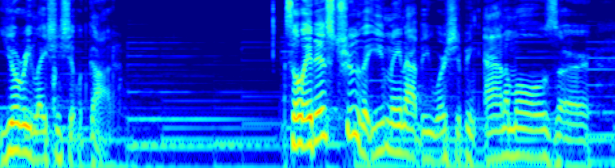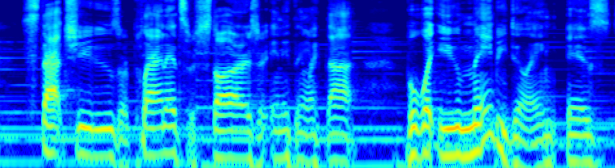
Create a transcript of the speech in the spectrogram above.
your relationship with God. So it is true that you may not be worshiping animals or statues or planets or stars or anything like that. But what you may be doing is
